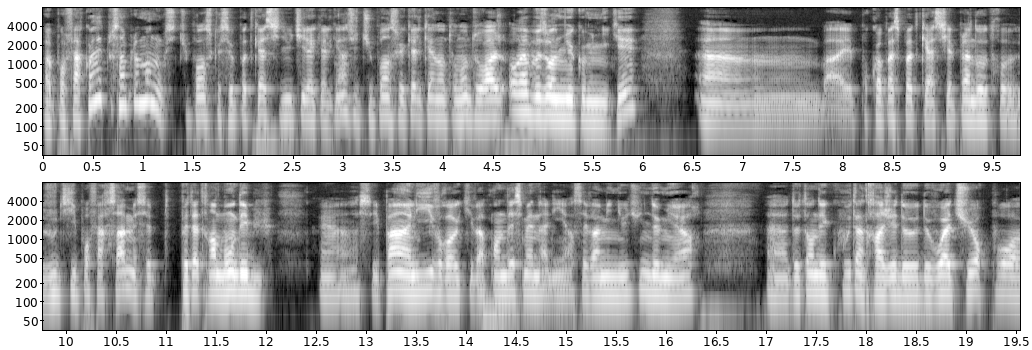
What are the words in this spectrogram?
bah, pour le faire connaître tout simplement. Donc si tu penses que ce podcast est utile à quelqu'un, si tu penses que quelqu'un dans ton entourage aurait besoin de mieux communiquer, euh, bah, pourquoi pas ce podcast? Il y a plein d'autres outils pour faire ça, mais c'est peut-être un bon début. Euh, c'est pas un livre qui va prendre des semaines à lire, c'est 20 minutes, une demi-heure de temps d'écoute, un trajet de, de voiture pour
